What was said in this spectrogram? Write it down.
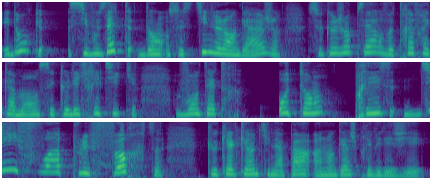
Et donc, si vous êtes dans ce style de langage, ce que j'observe très fréquemment, c'est que les critiques vont être autant prise dix fois plus forte que quelqu'un qui n'a pas un langage privilégié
